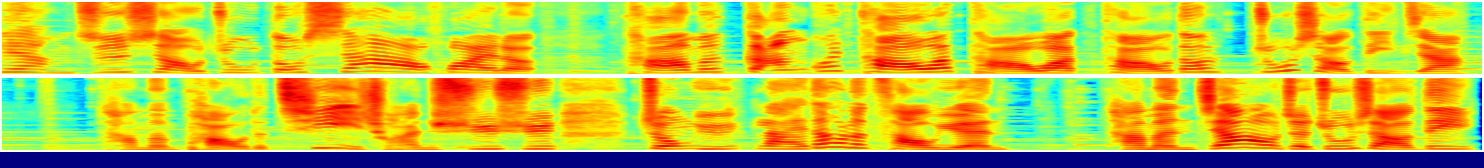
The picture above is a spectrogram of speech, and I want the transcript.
两只小猪都吓坏了，他们赶快逃啊逃啊，逃到猪小弟家。他们跑得气喘吁吁，终于来到了草原。他们叫着猪小弟，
